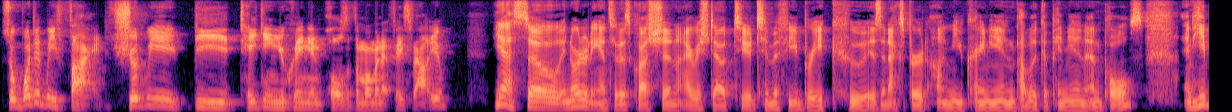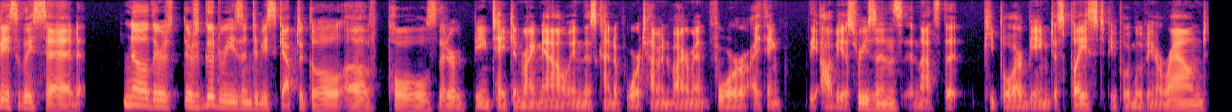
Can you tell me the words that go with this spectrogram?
So, what did we find? Should we be taking Ukrainian polls at the moment at face value? Yeah, so in order to answer this question, I reached out to Timothy Brik, who is an expert on Ukrainian public opinion and polls. And he basically said no, there's there's good reason to be skeptical of polls that are being taken right now in this kind of wartime environment for I think the obvious reasons, and that's that people are being displaced, people are moving around.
